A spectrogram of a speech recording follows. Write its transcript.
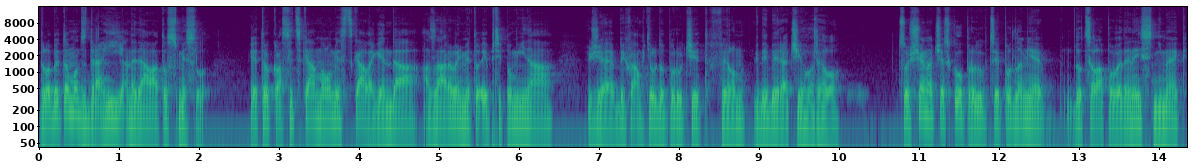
Bylo by to moc drahý a nedává to smysl. Je to klasická maloměstská legenda a zároveň mi to i připomíná, že bych vám chtěl doporučit film Kdyby radši hořelo což je na českou produkci podle mě docela povedený snímek,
